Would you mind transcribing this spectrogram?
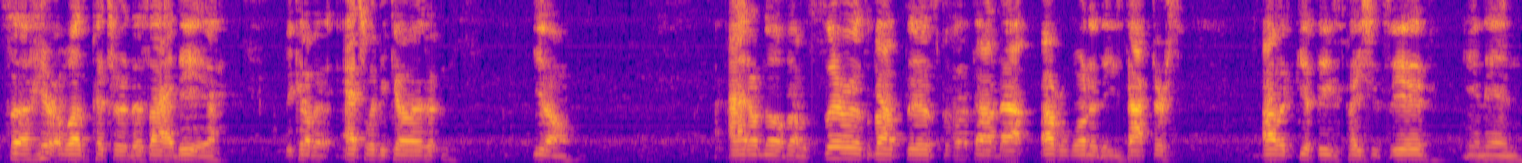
So here it was picturing this idea becoming actually becoming, you know, I don't know if I was serious about this, but I thought about were one of these doctors, I would get these patients in and then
